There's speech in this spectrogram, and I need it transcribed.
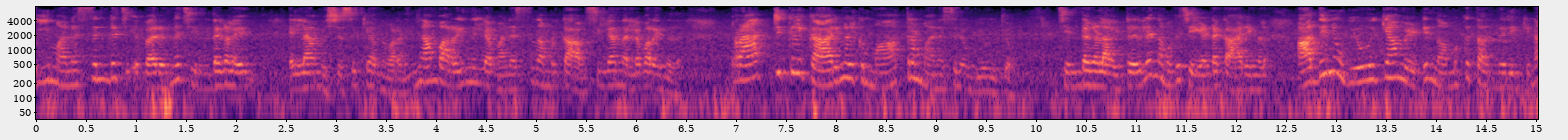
ഈ മനസ്സിന്റെ ചി- വരുന്ന ചിന്തകളെ എല്ലാം വിശ്വസിക്കുക എന്ന് പറയുന്നത് ഞാൻ പറയുന്നില്ല മനസ്സ് നമ്മൾക്ക് ആവശ്യമില്ല എന്നല്ല പറയുന്നത്. പ്രാക്ടിക്കൽ കാര്യങ്ങൾക്ക് മാത്രം മനസ്സിനെ ഉപയോഗിക്കും. ചിന്തകളായിട്ട് അല്ലെ നമുക്ക് ചെയ്യേണ്ട കാര്യങ്ങൾ. അതിന് ഉപയോഗിക്കാൻ വേണ്ടി നമുക്ക് തന്നിരിക്കുന്ന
